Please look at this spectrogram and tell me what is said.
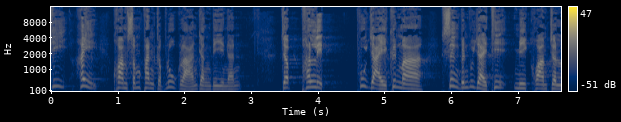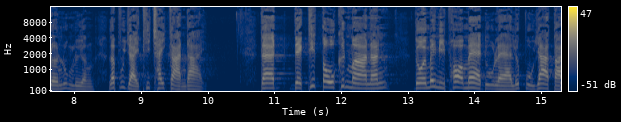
ที่ให้ความสัมพันธ์กับลูกหลานอย่างดีนั้น จะผลิต ผู้ใหญ่ขึ้นมา ซึ่งเป็นผู้ใหญ่ที่มีความเจริญรุ่งเรือง และผู้ใหญ่ที่ใช้การได้ แต่เด็กที่โตขึ้นมานั้น โดยไม่มีพ่อแม่ดูแล หรือปู่ย่าตา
